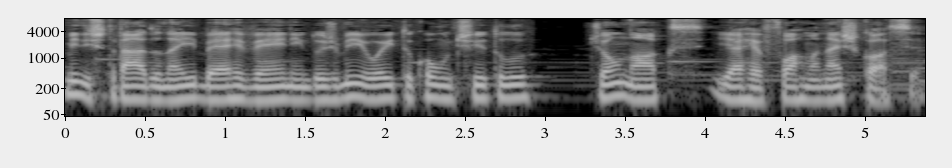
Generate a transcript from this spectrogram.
ministrado na IBRVN em 2008 com o título John Knox e a Reforma na Escócia.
